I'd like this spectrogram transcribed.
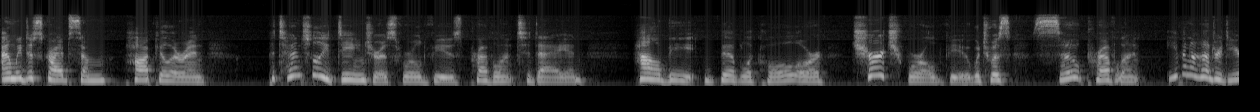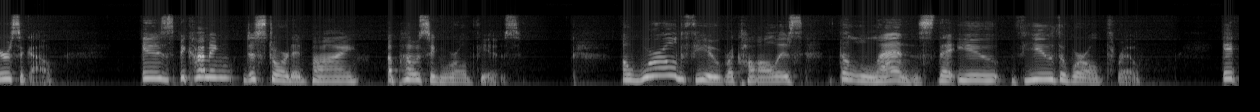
and we described some popular and potentially dangerous worldviews prevalent today and how the biblical or church worldview, which was so prevalent even 100 years ago, is becoming distorted by opposing worldviews. A worldview, recall, is the lens that you view the world through. It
